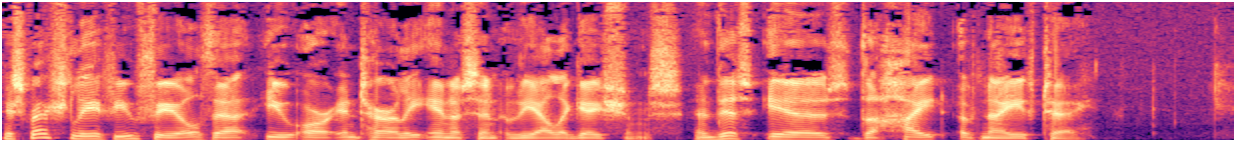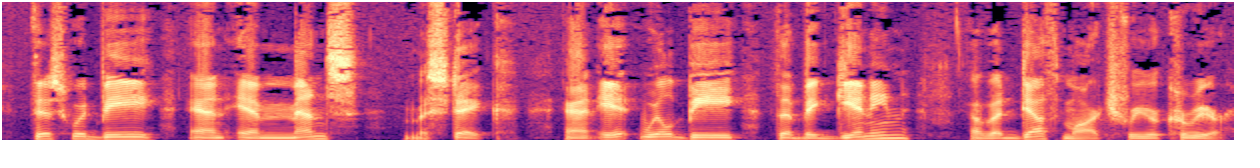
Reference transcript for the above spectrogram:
especially if you feel that you are entirely innocent of the allegations. And this is the height of naivete. This would be an immense mistake and it will be the beginning of a death march for your career.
